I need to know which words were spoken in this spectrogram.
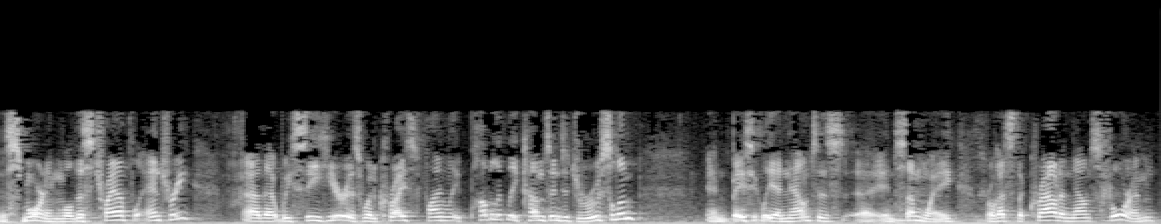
this morning. Well, this triumphal entry uh, that we see here is when Christ finally publicly comes into Jerusalem and basically announces uh, in some way, or lets the crowd announce for him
